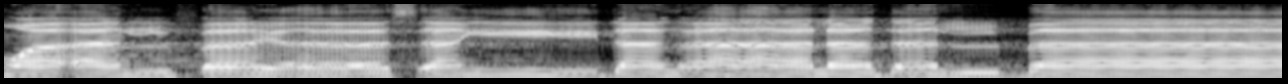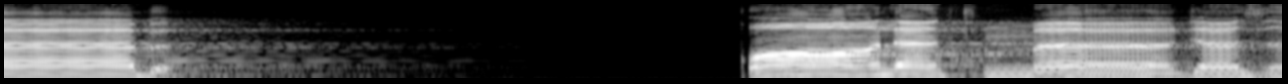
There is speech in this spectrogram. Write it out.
وألف يا سيدها لدى الباب. قالت ما جزاء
